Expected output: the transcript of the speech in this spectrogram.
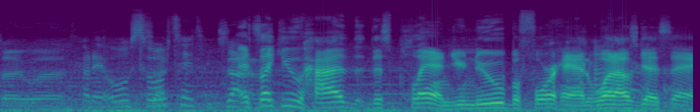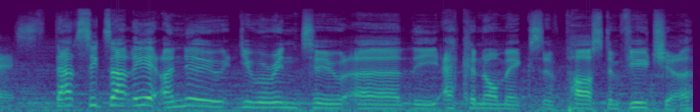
So. Got it all sorted. exactly. It's like you had this plan. You knew beforehand what I was gonna say. That's exactly it. I knew you were into uh, the economics of past and future,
